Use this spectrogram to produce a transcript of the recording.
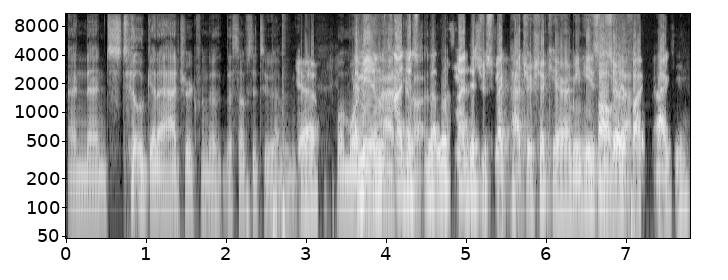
and then still get a hat trick from the, the substitute. I mean, Yeah. what more? I mean, let's not, dis- Uh, let's not disrespect Patrick Schick here. I mean, he's a Oh, yeah. certified bagsman.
